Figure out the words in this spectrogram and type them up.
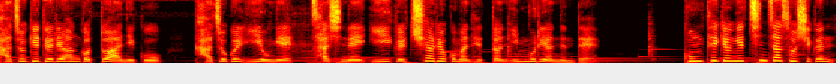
가족이 되려 한 것도 아니고 가족을 이용해 자신의 이익을 취하려고만 했던 인물이었는데 공태경의 친자 소식은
